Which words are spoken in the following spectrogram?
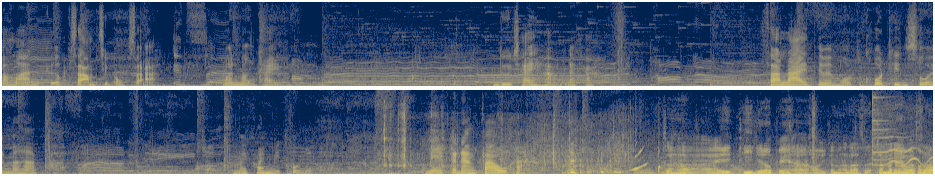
ประมาณเกือบ 30 องศา เหมือนเมืองไทยเลย ดูชายหาดนะคะสาหร่ายเต็มไปหมดโขดหินสวยมาก ไม่ค่อยมีคน แม่กระดังเป่าค่ะ จะหาไอ้ที่ที่เราไปหาหอยกันมาล่าสุดจะไม่ได้ว่าตรงไหน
